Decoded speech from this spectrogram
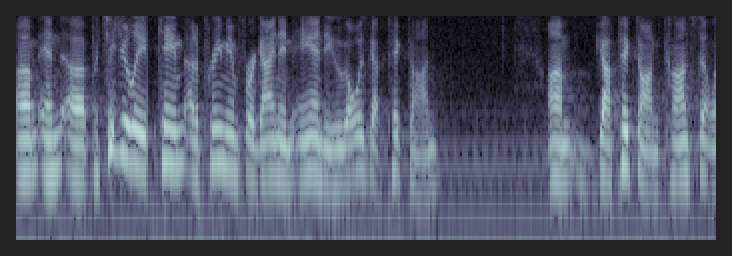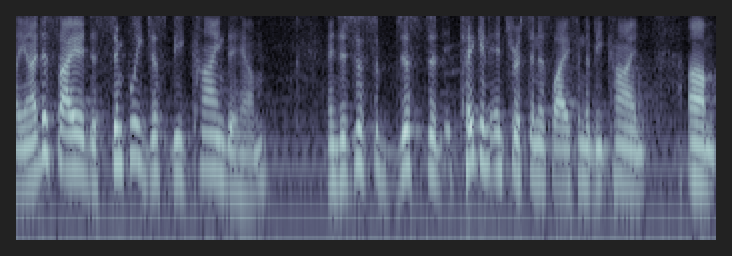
Um, and uh, particularly came at a premium for a guy named Andy who always got picked on. Um, got picked on constantly. And I decided to simply just be kind to him and just, just, just to take an interest in his life and to be kind um,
